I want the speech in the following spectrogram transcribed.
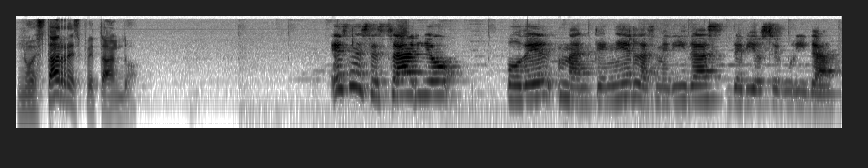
no está respetando. Es necesario poder mantener las medidas de bioseguridad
